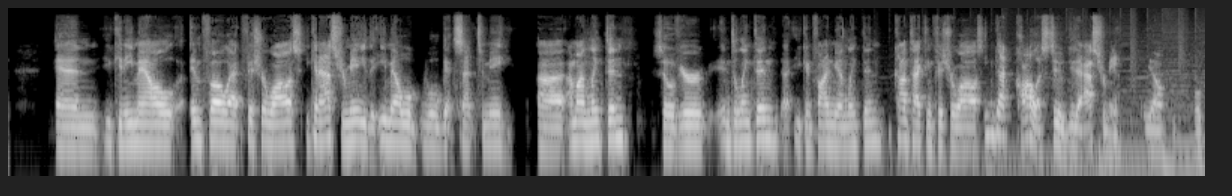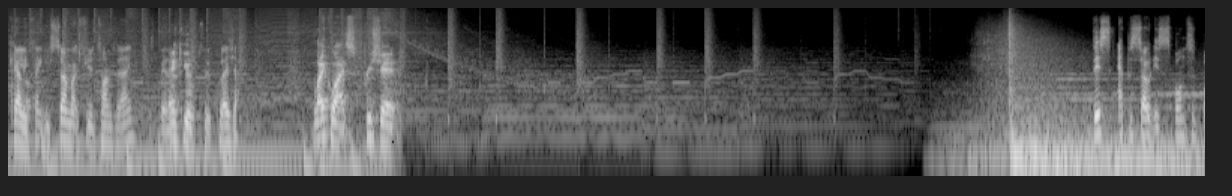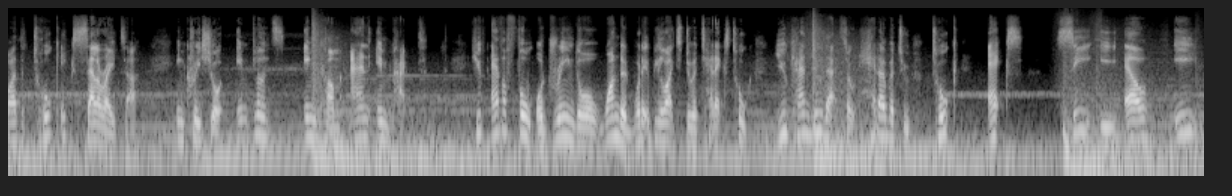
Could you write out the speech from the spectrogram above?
and you can email info at Fisher Wallace. You can ask for me. The email will, will get sent to me. Uh, I'm on LinkedIn. So if you're into LinkedIn, uh, you can find me on LinkedIn. Contacting Fisher Wallace. You can call us too. Just ask for me. You know. Well, Kelly, thank you so much for your time today. It's been thank an you. absolute pleasure. Likewise, appreciate it. This episode is sponsored by the Talk Accelerator. Increase your influence, income, and impact If you've ever thought or dreamed or wondered what it would be like to do a TEDx talk, you can do that. So head over to talkx, C L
